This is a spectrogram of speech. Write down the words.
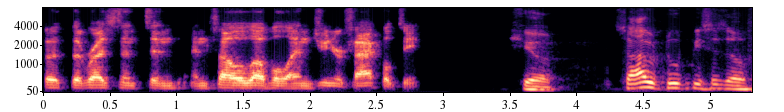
both the resident and, and fellow level and junior faculty? Sure. So I have two pieces of.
